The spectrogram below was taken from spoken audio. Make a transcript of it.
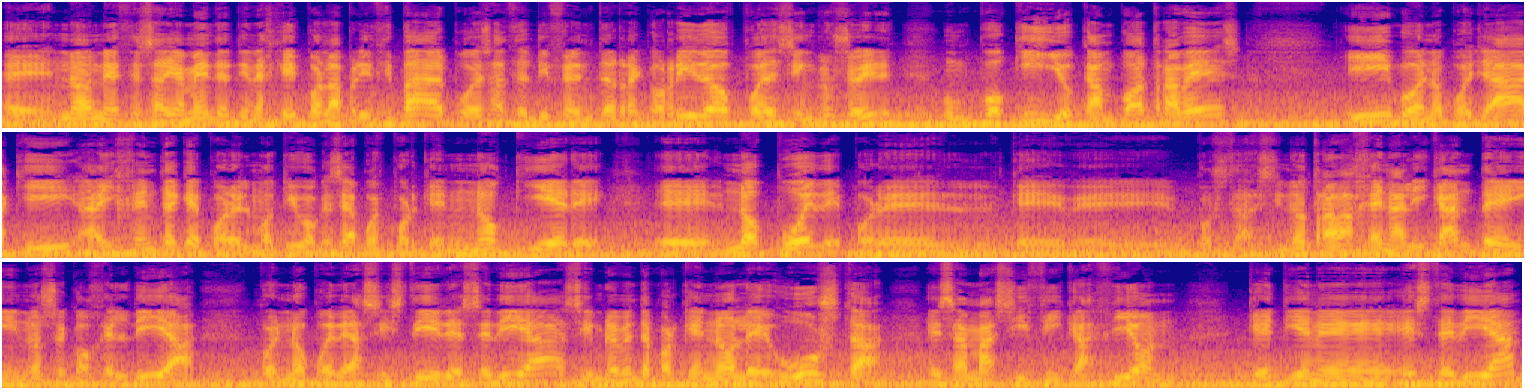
Eh, no necesariamente tienes que ir por la principal, puedes hacer diferentes recorridos, puedes incluso ir un poquillo campo a través. Y bueno, pues ya aquí hay gente que por el motivo que sea, pues porque no quiere, eh, no puede, por el que pues si no trabaja en Alicante y no se coge el día, pues no puede asistir ese día, simplemente porque no le gusta esa masificación que tiene este día,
